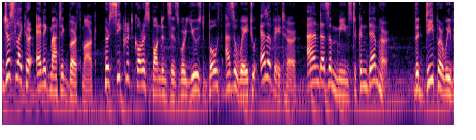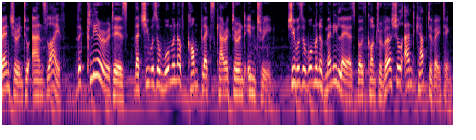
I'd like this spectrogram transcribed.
Just like her enigmatic birthmark, her secret correspondences were used both as a way to elevate her and as a means to condemn her. The deeper we venture into Anne's life, the clearer it is that she was a woman of complex character and intrigue. She was a woman of many layers, both controversial and captivating,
